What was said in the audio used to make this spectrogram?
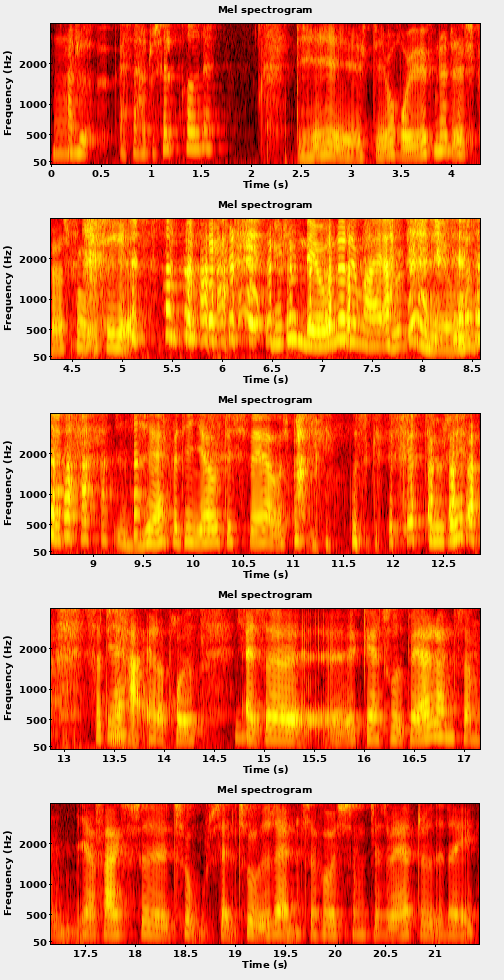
Mm. Har, du, altså, har du selv prøvet det? Det, det er jo røbende, det spørgsmål, det her. nu du nævner det, Maja. nu du nævner det. Ja, fordi jeg er jo desværre også bare menneske. det er jo det. Så det ja. har jeg da prøvet. Ja. Altså uh, Gertrud Berland, som jeg faktisk uh, tog, selv tog uddannelse hos, som desværre er død i dag,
